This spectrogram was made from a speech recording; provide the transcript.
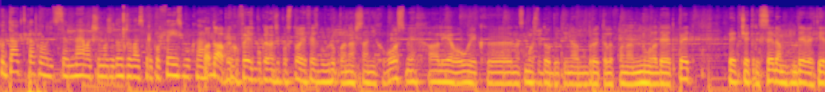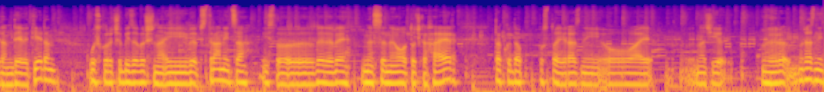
Kontakt kako se najlakše može doći do vas preko Facebooka? Pa da, preko Facebooka, znači postoji Facebook grupa Naš san njihov osmijeh, ali evo uvijek e, nas možete dobiti na broj telefona 095 547 9191. Uskoro će biti završena i web stranica, isto e, www.nsno.hr tako da postoji razni ovaj znači e, ra- razni,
